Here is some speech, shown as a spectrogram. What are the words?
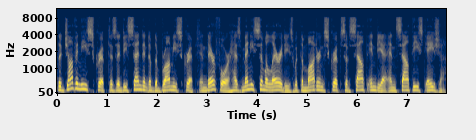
The Javanese script is a descendant of the Brahmi script and therefore has many similarities with the modern scripts of South India and Southeast Asia.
